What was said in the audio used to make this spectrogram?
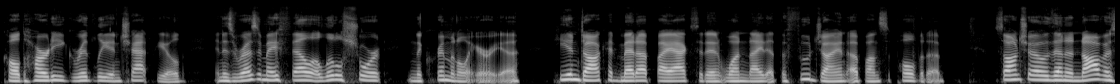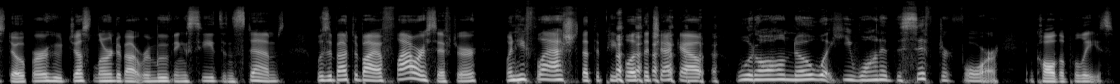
called Hardy, Gridley, and Chatfield, and his resume fell a little short in the criminal area. He and Doc had met up by accident one night at the food giant up on Sepulveda. Sancho, then a novice doper who just learned about removing seeds and stems, was about to buy a flour sifter when he flashed that the people at the checkout would all know what he wanted the sifter for and call the police.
